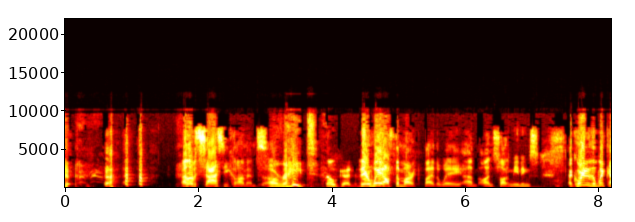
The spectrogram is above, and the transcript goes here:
I love sassy comments All right. so good. They're way off the mark, by the way, um, on song meanings. According to the Wiki,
